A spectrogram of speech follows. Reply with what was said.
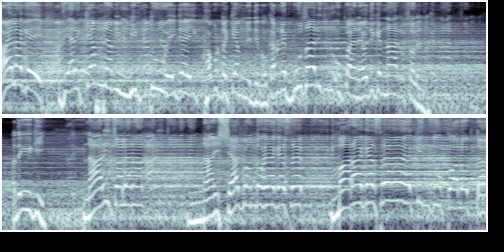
ভয় লাগে যে, আরে কেমনে আমি মৃত্যু, এইটা এই খবরটা কেমনে দেব? কারণ কোনো উপায় নাই, ওদিকে নার চলে না। ওদিকে কি? নারী চলে না। নাই শেষ বন্ধ হয়ে গেছে, মারা গেছে, কিন্তু কলবটা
